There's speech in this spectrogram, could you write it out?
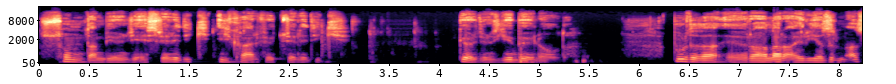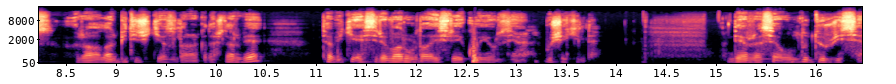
Sondan bir önce esreledik. ilk harfi ötreledik. Gördüğünüz gibi böyle oldu. Burada da e, ra'lar ayrı yazılmaz. Ra'lar bitişik yazılar arkadaşlar ve tabii ki esre var orada. Esreyi koyuyoruz yani bu şekilde. Derrese oldu dürrise.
